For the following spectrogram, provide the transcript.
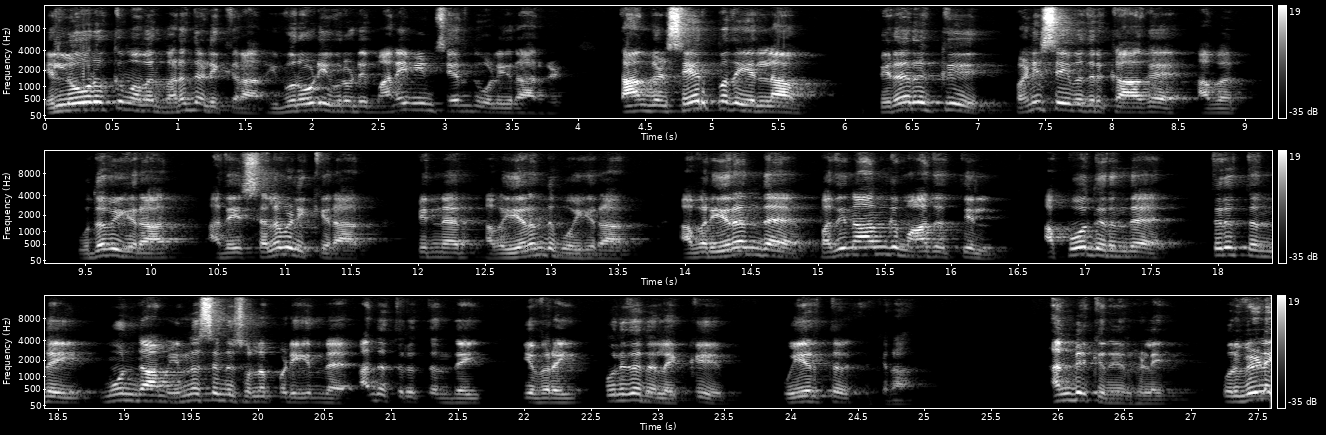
எல்லோருக்கும் அவர் மருந்தளிக்கிறார் இவரோடு இவருடைய மனைவியும் சேர்ந்து கொள்கிறார்கள் தாங்கள் சேர்ப்பதை எல்லாம் பிறருக்கு பணி செய்வதற்காக அவர் உதவுகிறார் அதை செலவழிக்கிறார். பின்னர் அவர் இறந்து போகிறார். அவர் இறந்த பதினான்கு மாதத்தில் அப்போது இருந்த திருத்தந்தை மூன்றாம் இன்னசென்று சொல்லப்படுகின்ற அந்த திருத்தந்தை இவரை புனித நிலைக்கு உயர்த்திருக்கிறார். அன்பிற்கு நேர்களே ஒருவேளை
